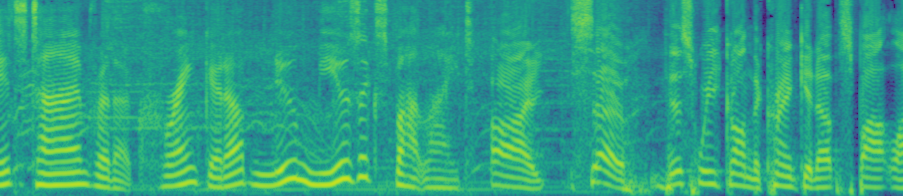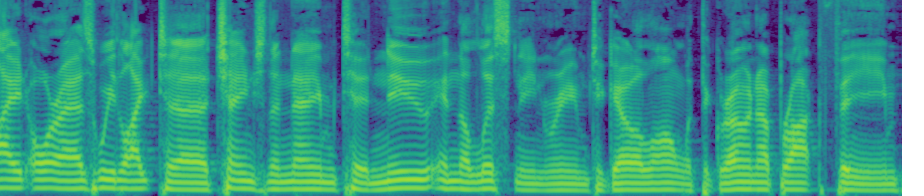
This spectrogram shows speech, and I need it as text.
It's time for the Crank It Up New Music Spotlight. All right. So, this week on the Crank It Up Spotlight, or as we like to change the name to New in the Listening Room to go along with the Growing Up Rock theme,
